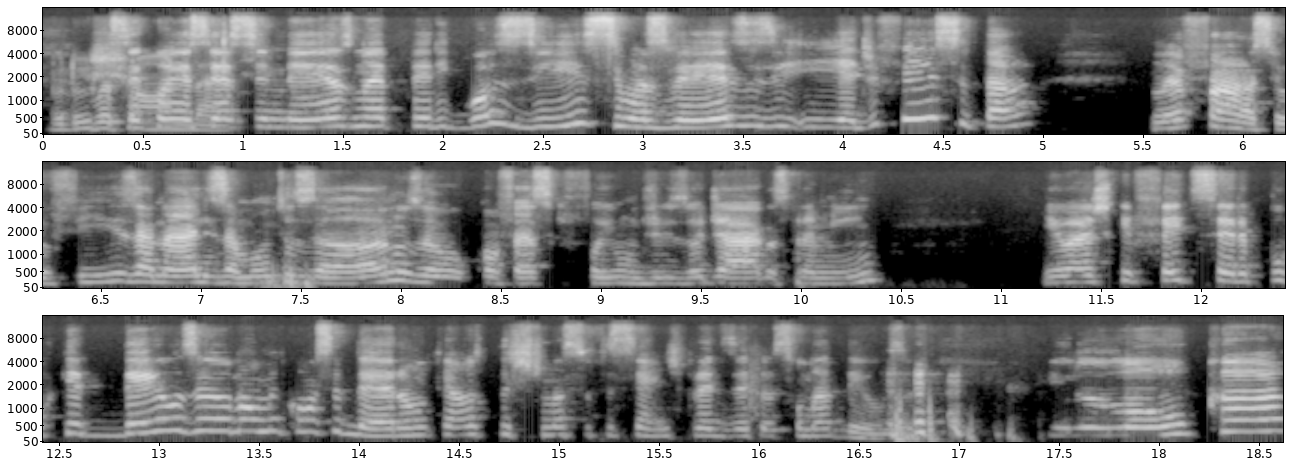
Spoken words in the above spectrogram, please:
Bruxona. Você conhecer a si mesmo é perigosíssimo às vezes e, e é difícil, tá? Não é fácil. Eu fiz análise há muitos anos, eu confesso que foi um divisor de águas para mim. Eu acho que feiticeira, porque Deus eu não me considero, eu não tenho autoestima suficiente para dizer que eu sou uma deusa. E louca.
